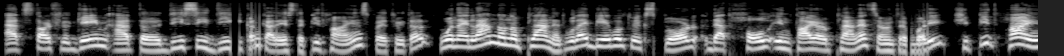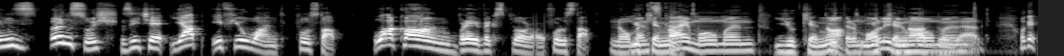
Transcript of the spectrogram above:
at Starfield Game, at uh, DC Deacon, care este Pete Hines pe Twitter, When I land on a planet, will I be able to explore that whole entire planet? Se întrebări. Și Pete Hines însuși zice, Yup, if you want, full stop. Walk on, brave explorer, full stop. No You Man's cannot. Sky moment. You cannot, Peter you cannot do that. Ok,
